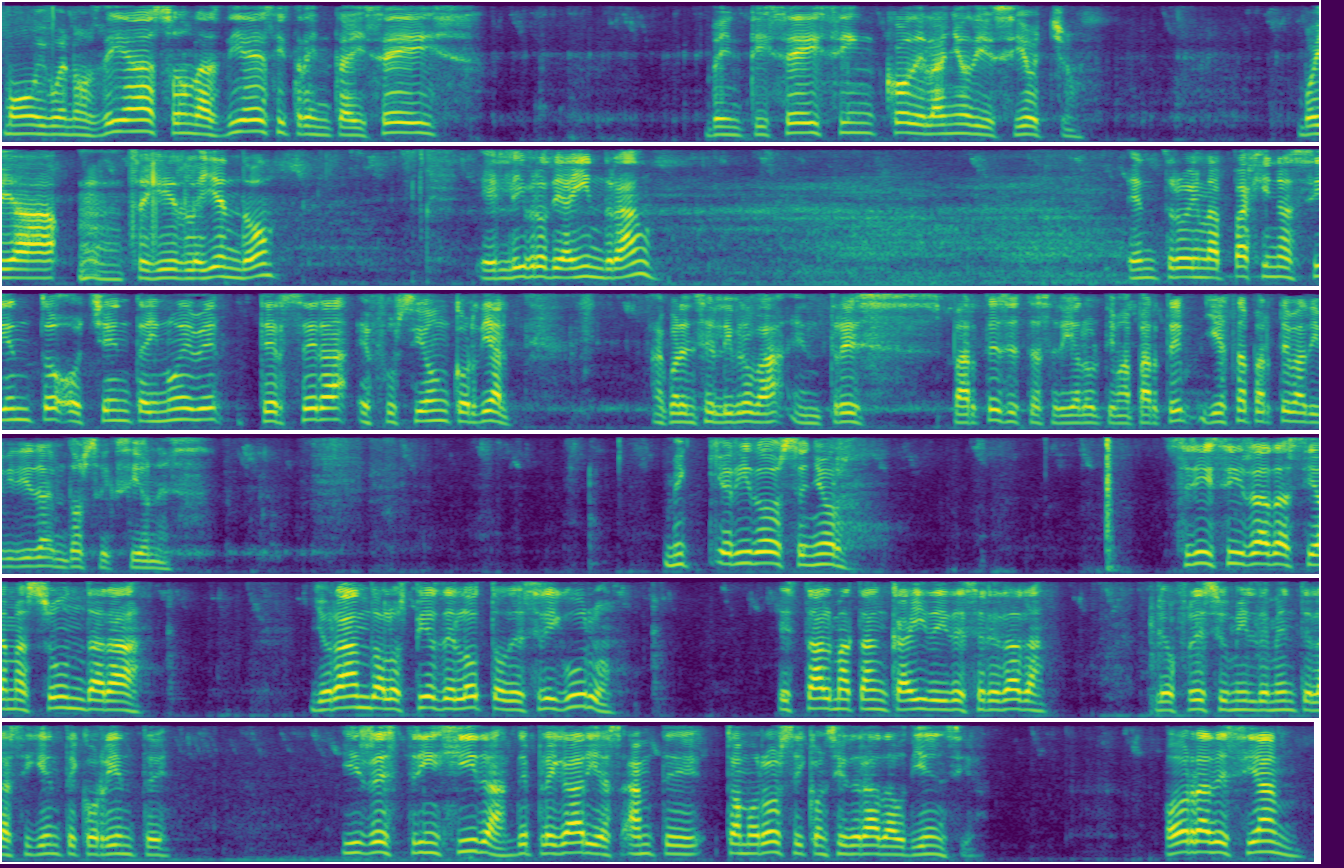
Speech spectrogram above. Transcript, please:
Muy buenos días, son las 10 y 36, 26, 5 del año 18. Voy a seguir leyendo el libro de Aindra. Entro en la página 189, tercera efusión cordial. Acuérdense, el libro va en tres partes, esta sería la última parte, y esta parte va dividida en dos secciones. Mi querido señor Sri Sri Radhasyama Sundara, llorando a los pies del loto de Sri Guru, esta alma tan caída y desheredada, le ofrece humildemente la siguiente corriente y restringida de plegarias ante tu amorosa y considerada audiencia. Oh Radesiam,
